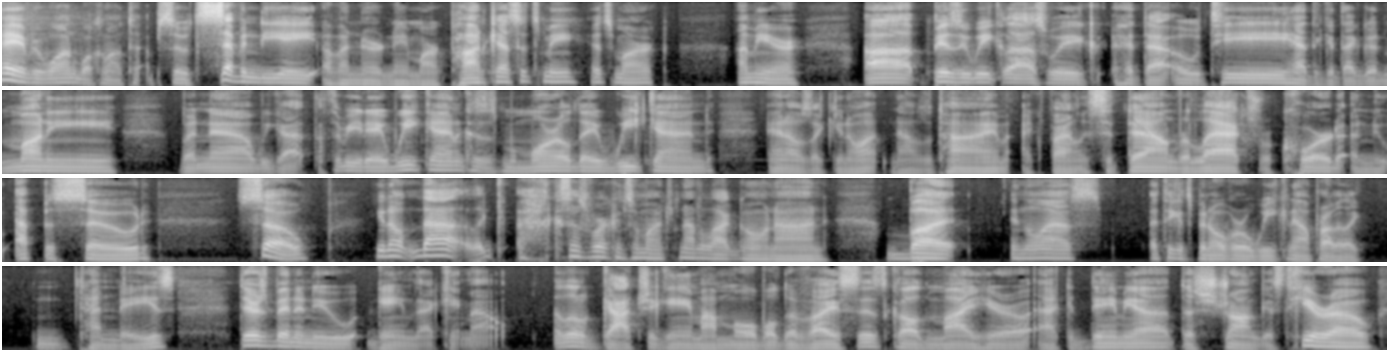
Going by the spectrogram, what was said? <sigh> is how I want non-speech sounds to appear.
Hey everyone, welcome out to episode 78 of a Nerd Named Mark podcast. It's me, it's Mark. I'm here. Uh busy week last week, hit that OT, had to get that good money, but now we got the 3-day weekend cuz it's Memorial Day weekend and I was like, you know what? Now's the time. I can finally sit down, relax, record a new episode. So, you know, not like cuz I was working so much, not a lot going on, but in the last I think it's been over a week now, probably like 10 days there's been a new game that came out. A little gacha game on mobile devices called My Hero Academia, The Strongest Hero.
